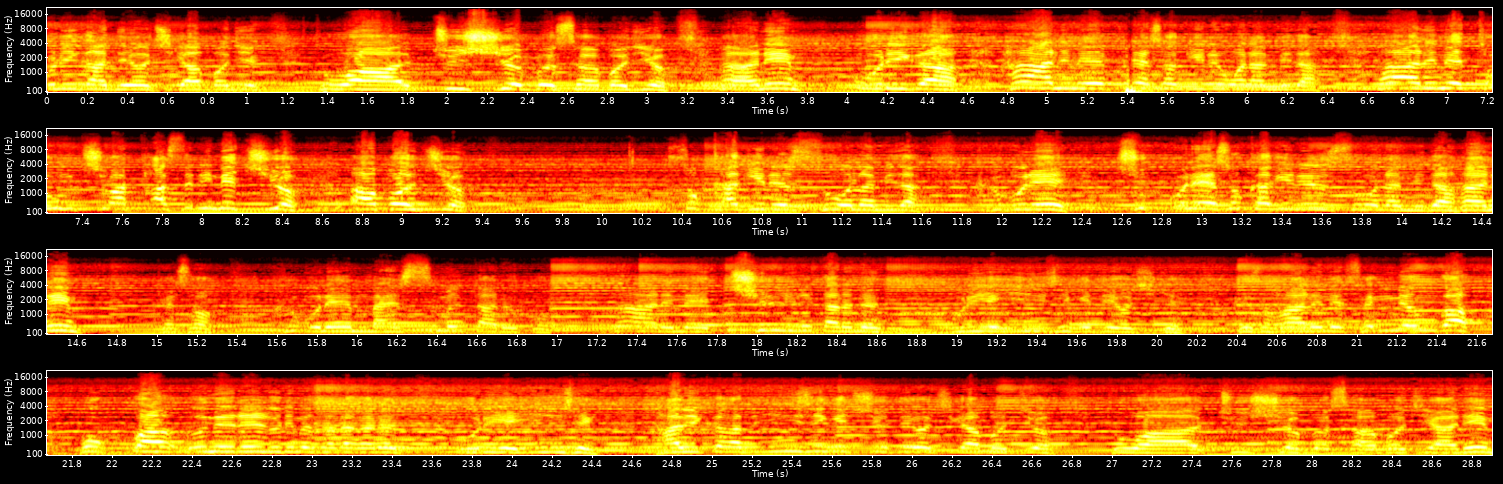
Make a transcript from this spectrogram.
우리가 되어지게 아버지 도와주시옵소서 아버지요 하나님 우리가 하나님의 편에 서기를 원합니다. 하나님의 통치와 다스림의 주여 아버지요 속하기를 소원합니다. 그분의 주권에 속하기를 소원합니다. 하나님 그래서 그분의 말씀을 따르고 하나님의 진리를 따르는 우리의 인생이 되어지게. 그래서 하나님의 생명과 복과 은혜를 누리며 살아가는 우리의 인생 다윗과 같은 인생의 주여 되어지게 아버지여 도와주시옵소서 아버지 하나님.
